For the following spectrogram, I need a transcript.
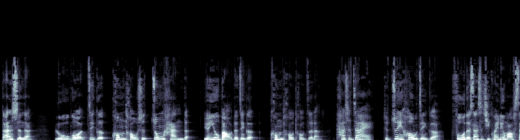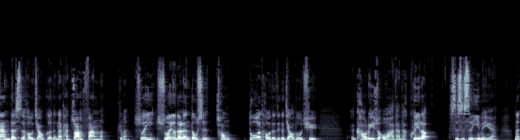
但是呢，如果这个空头是中韩的原油宝的这个空头投资人，他是在就最后这个负的三十七块六毛三的时候交割的，那他赚翻了。是吧？所以所有的人都是从多头的这个角度去考虑说，哇，他他亏了四十四亿美元。那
